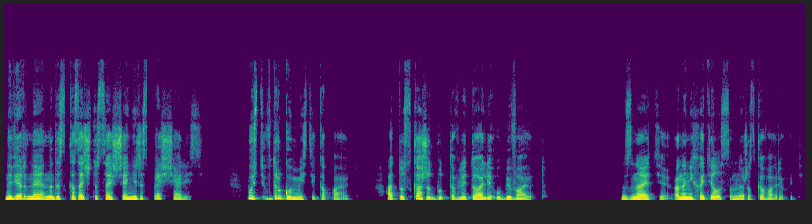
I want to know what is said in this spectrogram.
Наверное, надо сказать, что с Айшей они распрощались. Пусть в другом месте копают, а то скажут, будто в Литуале убивают. Знаете, она не хотела со мной разговаривать.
